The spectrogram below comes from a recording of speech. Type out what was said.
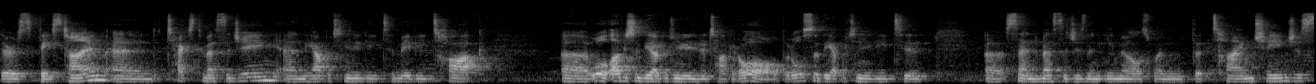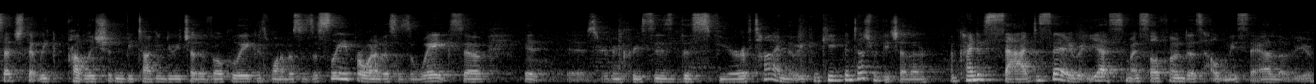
there's FaceTime and text messaging and the opportunity to maybe talk, uh, well, obviously the opportunity to talk at all, but also the opportunity to uh, send messages and emails when the time change is such that we probably shouldn't be talking to each other vocally because one of us is asleep or one of us is awake. So it, it, sort of increases the sphere of time that we can keep in touch with each other. I'm kind of sad to say, but yes, my cell phone does help me say I love you.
